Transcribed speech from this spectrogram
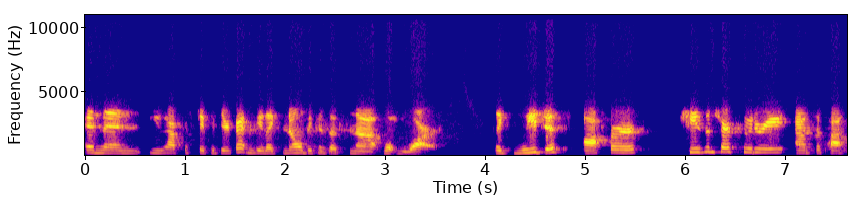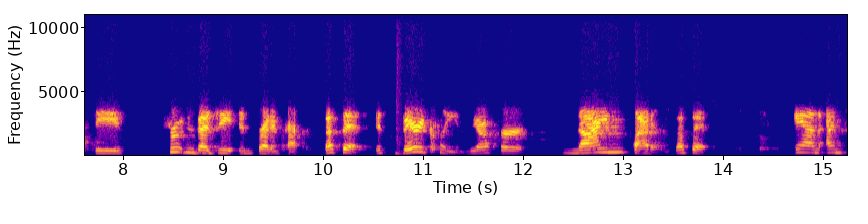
And then you have to stick with your gut and be like, no, because that's not what you are. Like we just offer cheese and charcuterie, antipasti, fruit and veggie, and bread and crackers. That's it. It's very clean. We offer nine platters. That's it. And I'm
